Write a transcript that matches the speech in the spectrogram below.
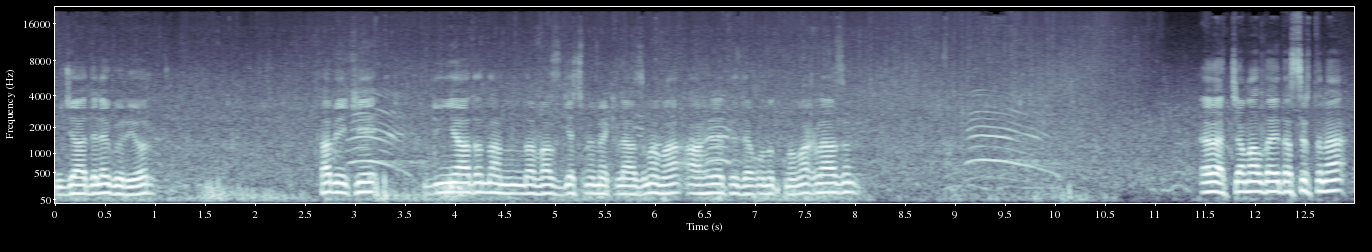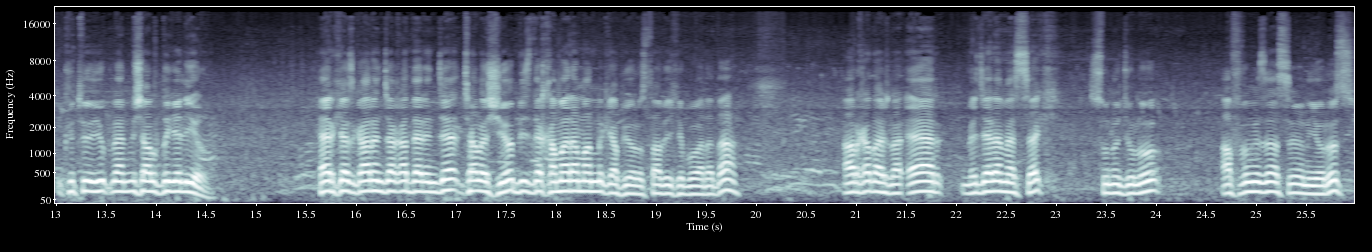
mücadele görüyor. Tabii ki dünyadan da vazgeçmemek lazım ama ahireti de unutmamak lazım. Evet Cemal dayı da sırtına kütüğü yüklenmiş altı geliyor. Herkes karınca kaderince çalışıyor. Biz de kameramanlık yapıyoruz tabii ki bu arada. Arkadaşlar eğer beceremezsek sunuculuğu affınıza sığınıyoruz.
